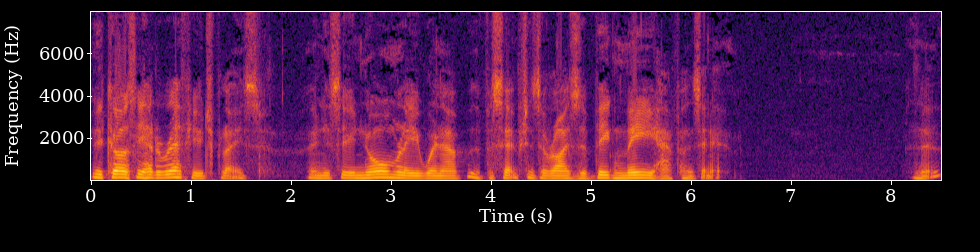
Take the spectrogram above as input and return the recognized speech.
Because he had a refuge place. And you see, normally when our, the perceptions arise, a big me happens in it. Isn't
